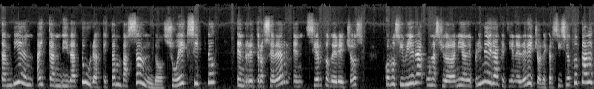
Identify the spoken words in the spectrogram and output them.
también hay candidaturas que están basando su éxito en retroceder en ciertos derechos como si hubiera una ciudadanía de primera que tiene derecho al ejercicio total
